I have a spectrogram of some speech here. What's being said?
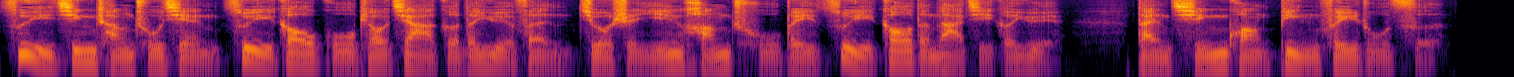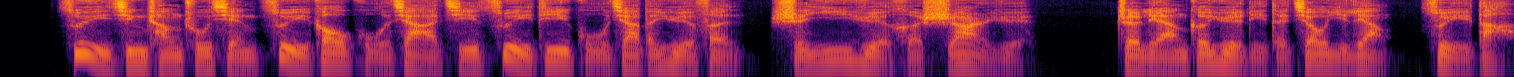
最经常出现最高股票价格的月份就是银行储备最高的那几个月，但情况并非如此。最经常出现最高股价及最低股价的月份是一月和十二月，这两个月里的交易量最大。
